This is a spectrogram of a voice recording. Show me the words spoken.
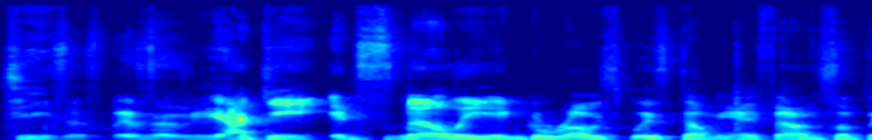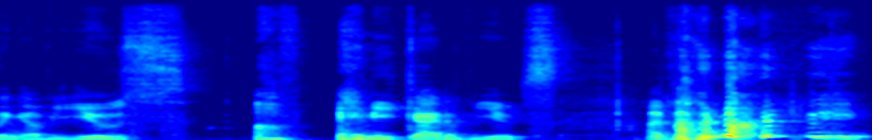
Jesus, this is yucky and smelly and gross. Please tell me I found something of use. Of any kind of use. I found nothing.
